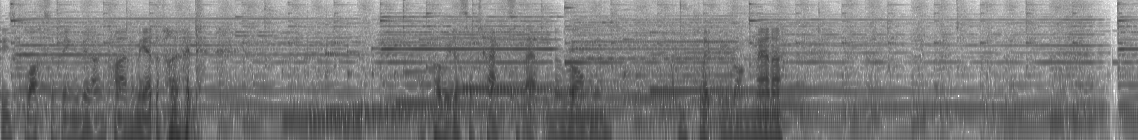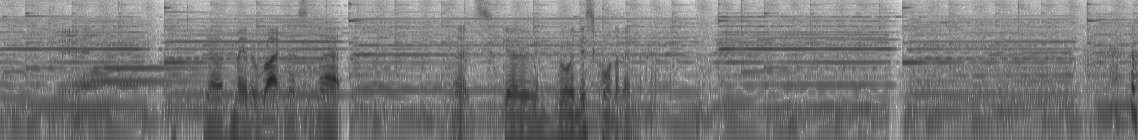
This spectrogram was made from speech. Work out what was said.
These blocks are being a bit unkind to me at the moment. I probably just attacked that in the wrong, completely wrong manner. Yeah. I've made a right mess of that. Let's go and ruin this corner then.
